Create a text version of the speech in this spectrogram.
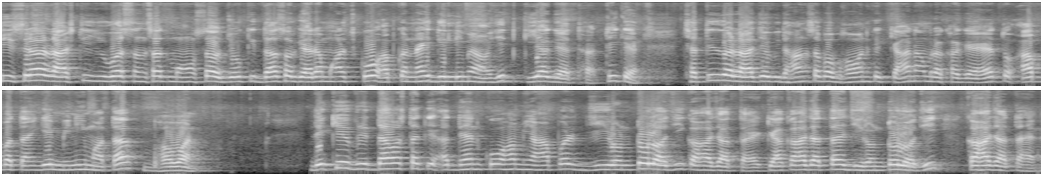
तीसरा, राष्ट्रीय युवा संसद महोत्सव, जो कि 10 और 11 मार्च को आपका नई दिल्ली में आयोजित किया गया था। ठीक है। छत्तीसगढ़ राज्य विधानसभा भवन के क्या नाम रखा गया है तो आप बताएँगे मिनी माता भवन। देखिए, वृद्धावस्था के अध्ययन को हम यहाँ पर जीरोंटोलॉजी कहा जाता है। क्या कहा जाता है? जीरोंटोलॉजी कहा जाता है।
